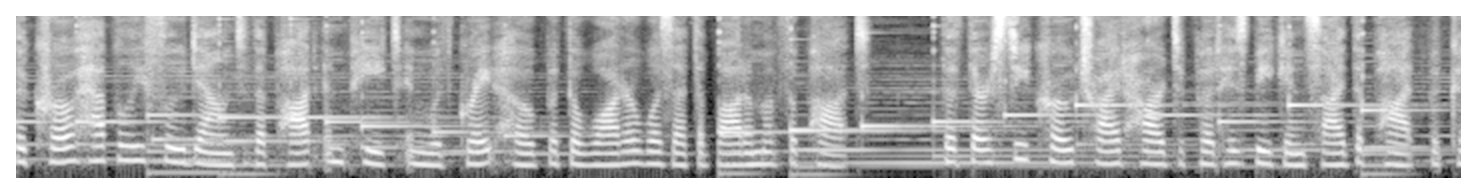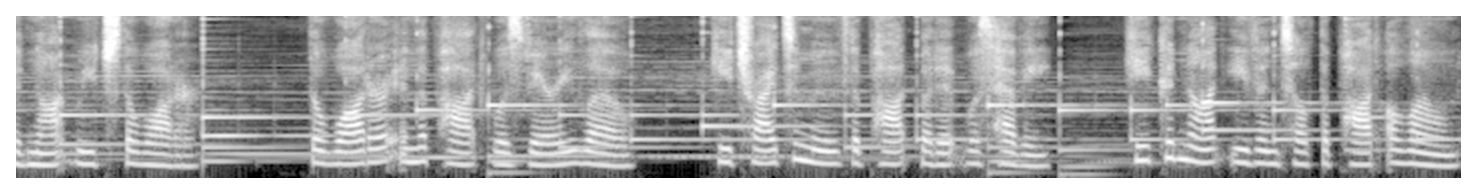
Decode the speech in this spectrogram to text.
The crow happily flew down to the pot and peeked in with great hope but the water was at the bottom of the pot. The thirsty crow tried hard to put his beak inside the pot but could not reach the water. The water in the pot was very low. He tried to move the pot but it was heavy. He could not even tilt the pot alone.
